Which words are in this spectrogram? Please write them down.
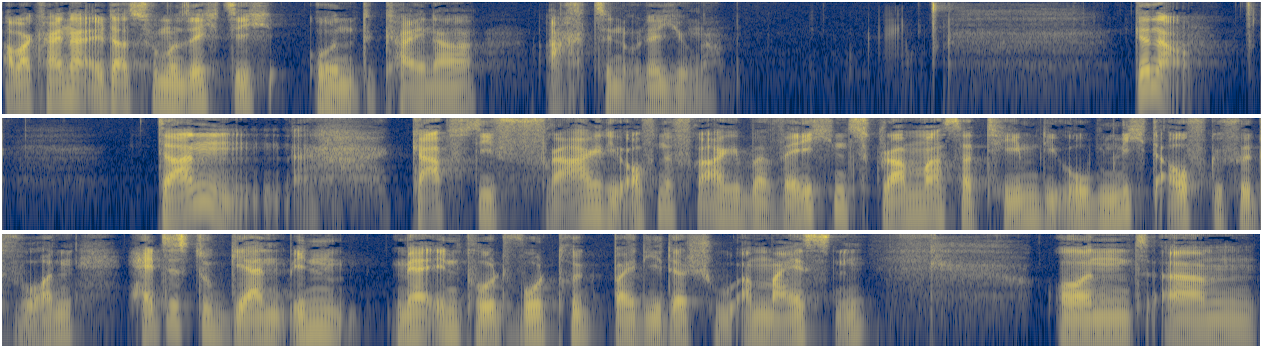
Aber keiner älter als 65 und keiner 18 oder jünger. Genau. Dann gab es die Frage, die offene Frage, bei welchen Scrum Master Themen, die oben nicht aufgeführt wurden, hättest du gern in, mehr Input, wo drückt bei dir der Schuh am meisten? Und ähm,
